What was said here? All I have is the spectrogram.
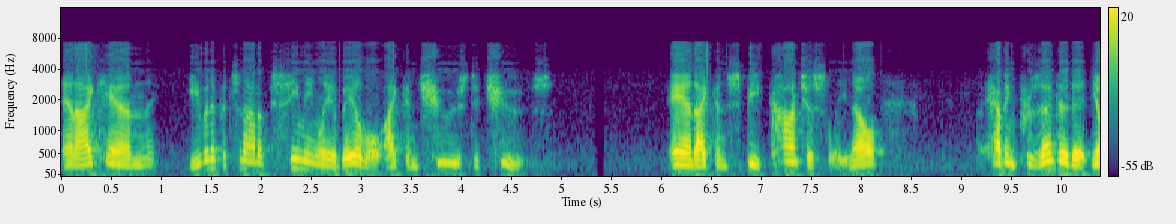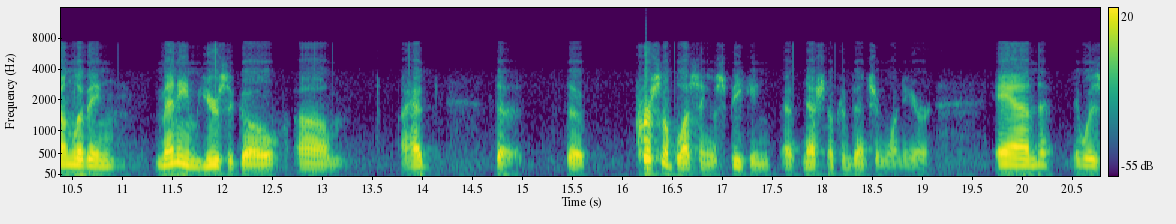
and I can even if it's not seemingly available, I can choose to choose. And I can speak consciously. Now, having presented at Young Living many years ago, um, I had the, the personal blessing of speaking at National Convention one year. And it was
